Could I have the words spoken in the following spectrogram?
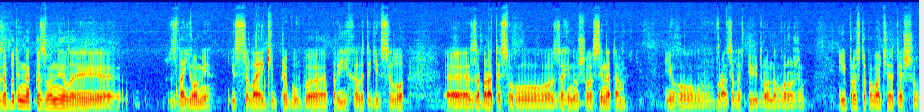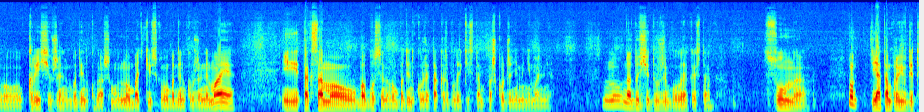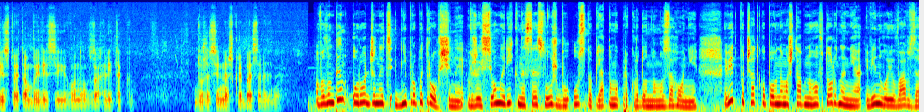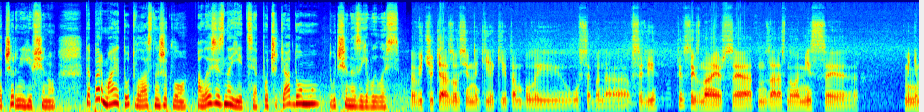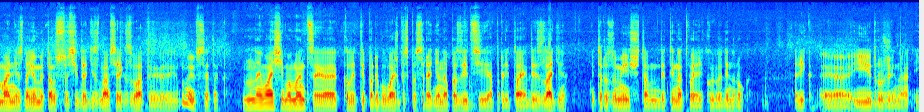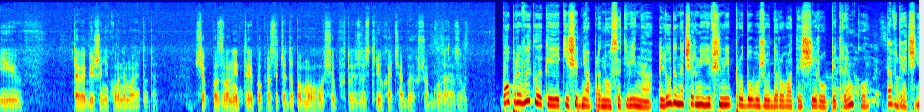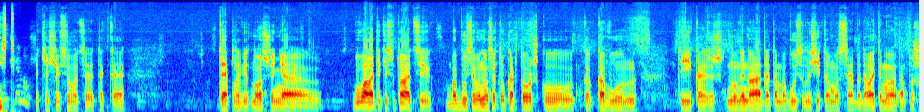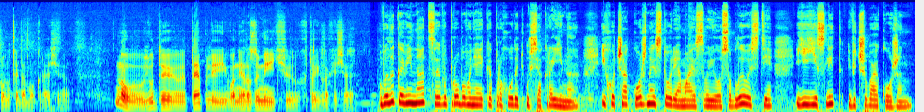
За будинок позвонили е, знайомі із села, які прибув, е, приїхали тоді в село е, забрати свого загинувшого сина там. Його вразили впівдроном ворожим. І просто побачили те, що криші вже в будинку нашому, ну, батьківському будинку вже немає. І так само у бабусиному будинку вже також були якісь там пошкодження мінімальні. Ну, на душі дуже було якось так сумно. Ну, я там провів дитинство, я там виріс, і воно взагалі так дуже сильно шкребе середини. Валентин уродженець Дніпропетровщини. Вже сьомий рік несе службу у 105-му прикордонному загоні. Від початку повномасштабного вторгнення він воював за Чернігівщину. Тепер має тут власне житло, але зізнається, почуття дому тут ще не з'явилось. Відчуття зовсім не ті, які там були у себе на, в селі. Ти всіх знаєш, все, зараз нове місце, мінімальні знайомі, там з сусіда дізнався, як звати, ну і все так. Найважчий момент це коли ти перебуваєш безпосередньо на позиції, а прилітає десь ззаді, і ти розумієш, що там дитина твоя, якої один рок, рік, е, і дружина, і в тебе більше нікого немає тут. Щоб позвонити, попросити допомогу, щоб хтось зустрів, хоча б щоб були разом. Попри виклики, які щодня приносить війна, люди на Чернігівщині продовжують дарувати щиру підтримку та вдячність. Чаще всього це таке тепле відношення. Бували такі ситуації, бабуся виносить ту картошку, кавун, ти кажеш, ну не треба, там бабуся лишіть там у себе, давайте ми вам там тушонки дамо краще. Ну, люди теплі, вони розуміють, хто їх захищає. Велика війна це випробування, яке проходить уся країна. І хоча кожна історія має свої особливості, її слід відчуває кожен.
